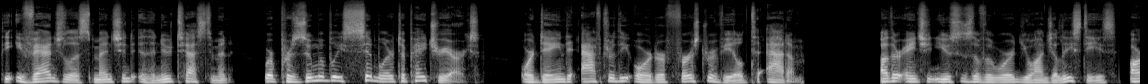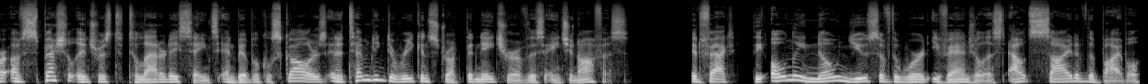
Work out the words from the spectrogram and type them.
the evangelists mentioned in the New Testament were presumably similar to patriarchs, ordained after the order first revealed to Adam. Other ancient uses of the word euangelistes are of special interest to Latter day Saints and biblical scholars in attempting to reconstruct the nature of this ancient office. In fact, the only known use of the word evangelist outside of the Bible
